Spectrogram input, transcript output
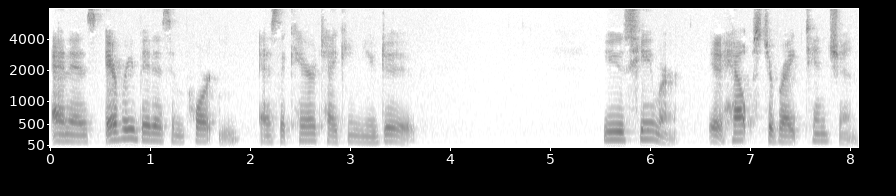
and as every bit as important as the caretaking you do. Use humor, it helps to break tension.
